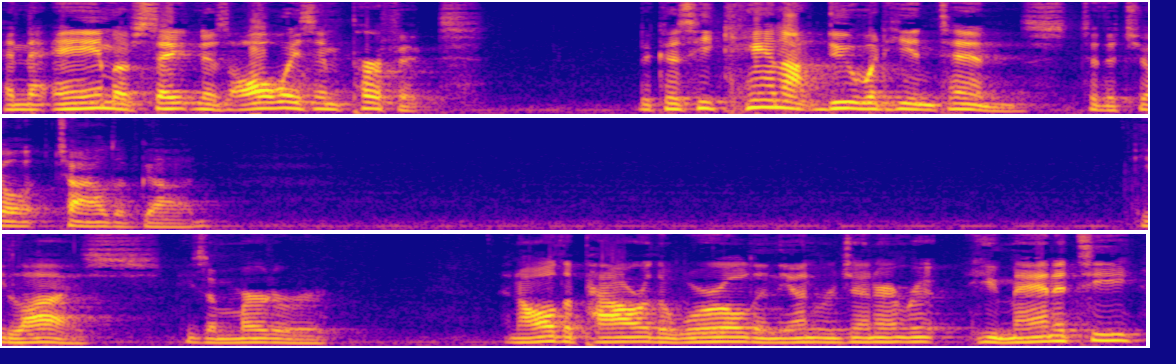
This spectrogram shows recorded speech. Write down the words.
And the aim of Satan is always imperfect because he cannot do what he intends to the child of God. He lies. He's a murderer. And all the power of the world and the unregenerate humanity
